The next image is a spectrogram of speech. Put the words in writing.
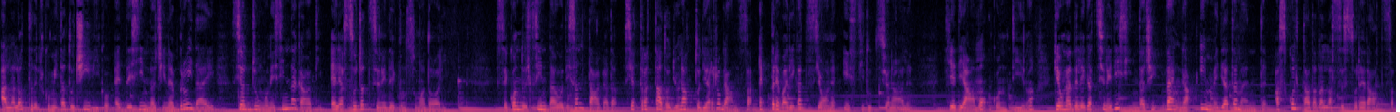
alla lotta del comitato civico e dei sindaci nebroidei, si aggiungono i sindacati e le associazioni dei consumatori. Secondo il sindaco di Sant'Agata si è trattato di un atto di arroganza e prevaricazione istituzionale Chiediamo, continua, che una delegazione di sindaci venga immediatamente ascoltata dall'assessore Razza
